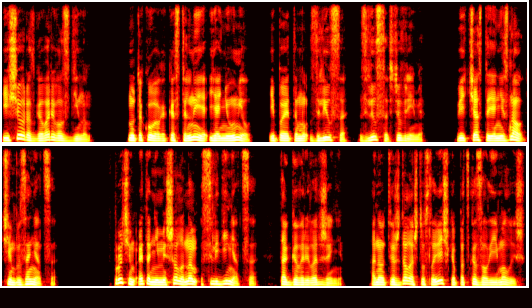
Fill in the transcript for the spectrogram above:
Еще разговаривал с Дином. Но такого, как остальные, я не умел, и поэтому злился, злился все время. Ведь часто я не знал, чем бы заняться. Впрочем, это не мешало нам следеняться, так говорила Дженни. Она утверждала, что словечко подсказал ей малыш.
